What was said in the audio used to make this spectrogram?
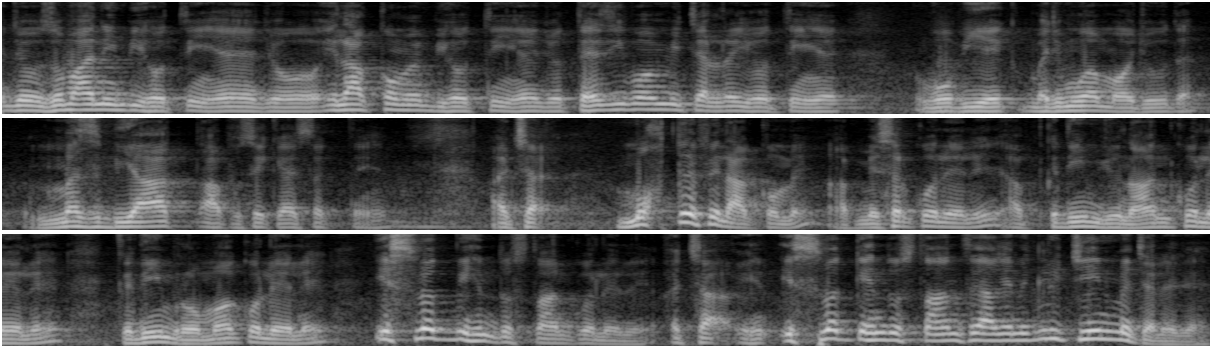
جو زبانی بھی ہوتی ہیں جو علاقوں میں بھی ہوتی ہیں جو تہذیبوں میں بھی چل رہی ہوتی ہیں وہ بھی ایک مجموعہ موجود ہے۔ مذہبیات آپ اسے کہہ سکتے ہیں۔ اچھا مختلف علاقوں میں آپ مصر کو لے لیں، آپ قدیم یونان کو لے لیں، قدیم روما کو لے لیں، اس وقت بھی ہندوستان کو لے لیں۔ اچھا اس وقت کے ہندوستان سے آگے نکلی چین میں چلے جائیں۔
